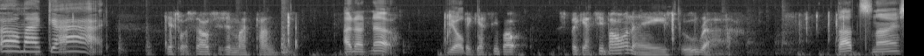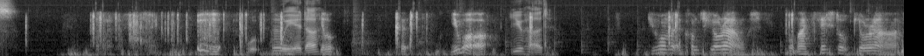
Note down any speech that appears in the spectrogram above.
Oh my god. Guess what else is in my pants? I don't know. Yo, Spaghetti bo- spaghetti bolognese. Hoorah. that's nice. W- weirdo. You, what? You heard. Do you want me to come to your house, put my fist up your ass,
